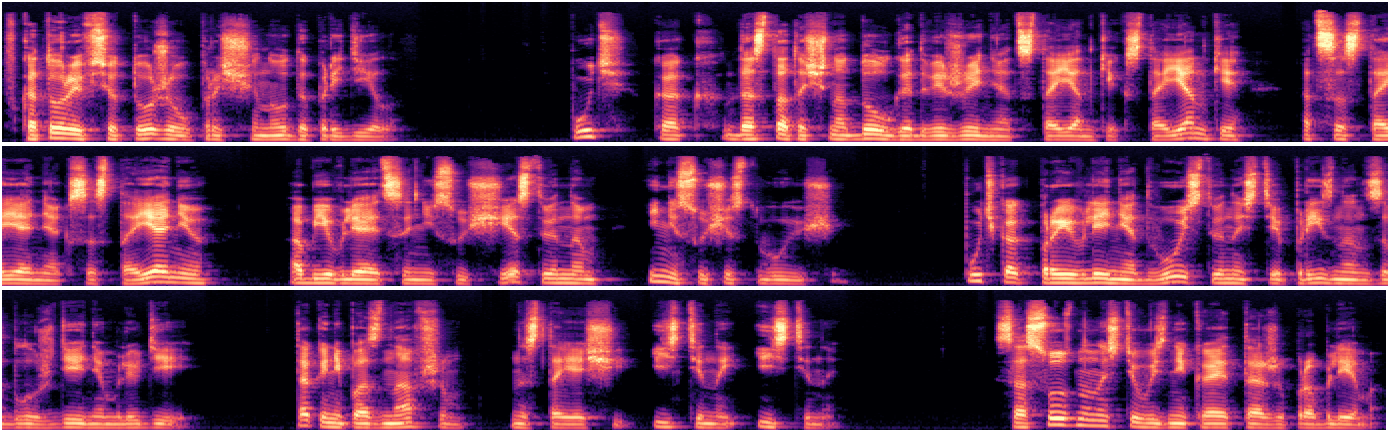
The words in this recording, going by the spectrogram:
в которой все тоже упрощено до предела. Путь, как достаточно долгое движение от стоянки к стоянке – от состояния к состоянию объявляется несущественным и несуществующим. Путь как проявление двойственности признан заблуждением людей, так и не познавшим настоящей истинной истины. С осознанностью возникает та же проблема.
